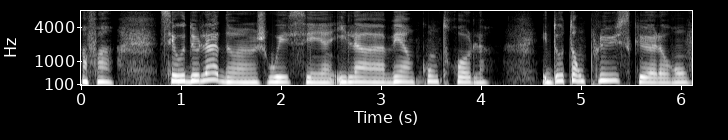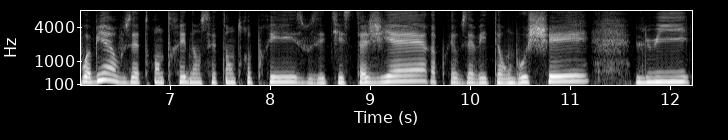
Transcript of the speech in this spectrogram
Enfin, c'est au-delà d'un jouet. C'est il avait un contrôle. Et d'autant plus que, alors on voit bien, vous êtes rentré dans cette entreprise, vous étiez stagiaire, après vous avez été embauché, lui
